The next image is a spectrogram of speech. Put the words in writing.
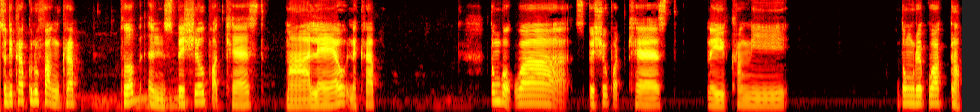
สวัสดีครับคุณผู้ฟังครับ Plug and Special Podcast มาแล้วนะครับ ต้องบอกว่า Special Podcast ในครั้งนี้ ต้องเรียกว่ากลับ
